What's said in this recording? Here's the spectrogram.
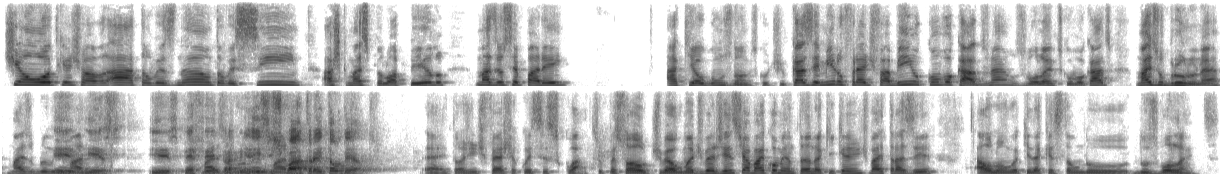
tinha um outro que a gente falava, ah, talvez não, talvez sim, acho que mais pelo apelo, mas eu separei aqui alguns nomes, Coutinho. Casemiro, Fred Fabinho, convocados, né? Os volantes convocados, mais o Bruno, né? Mais o Bruno Guimarães. Isso, isso, perfeito. Para mim, esses quatro aí estão dentro. É, então a gente fecha com esses quatro. Se o pessoal tiver alguma divergência, já vai comentando aqui que a gente vai trazer ao longo aqui da questão do, dos volantes.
